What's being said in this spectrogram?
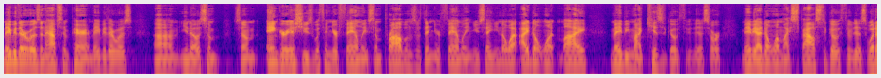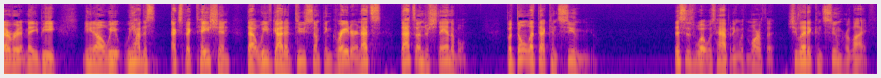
Maybe there was an absent parent. Maybe there was, um, you know, some some anger issues within your family, some problems within your family, and you saying, you know what, I don't want my maybe my kids to go through this, or maybe I don't want my spouse to go through this, whatever it may be. You know, we, we have this expectation that we've got to do something greater, and that's that's understandable. But don't let that consume you. This is what was happening with Martha. She let it consume her life.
